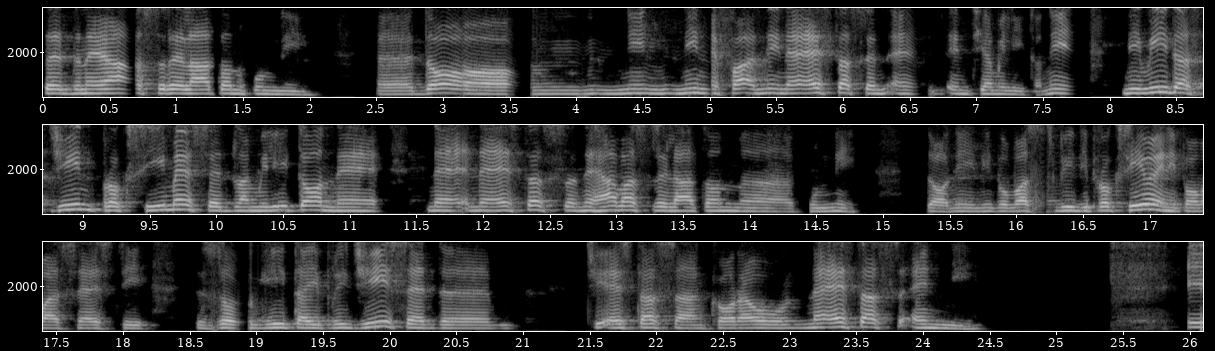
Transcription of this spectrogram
sed ne has relaton kun ni. Eh, do ni, ni, ne fa, ni ne estas en, en, en tia milito. Ni, ni vidas gin proxime, sed la milito ne, ne, ne estas, ne havas relaton eh, uh, kun ni. Do, ni, ni povas vidi proxime, ni povas esti zorgitai pri prigi, sed uh, ci estas ancora un, ne estas en ni. E,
